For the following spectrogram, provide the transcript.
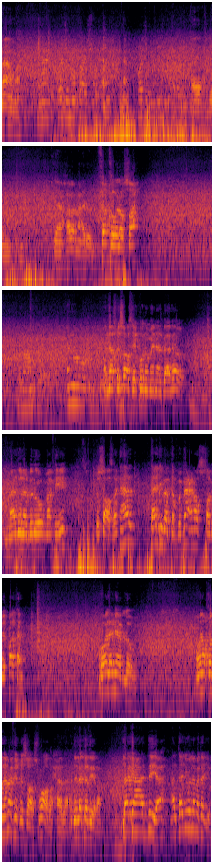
ما هما؟ رجل من قريش نعم. رجل من من لأن خبر معلول. فقهه لو صح؟ أنه أن القصاص يكون من البالغ ما دون البلوغ ما فيه قصاص. لكن هل تجب الكف بمعنى الصبي قتل ولم يبلغ. هنا قلنا ما في قصاص. واضح هذا. أدلة كثيرة. لكن الدية هل تجب ولا ما تجب؟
